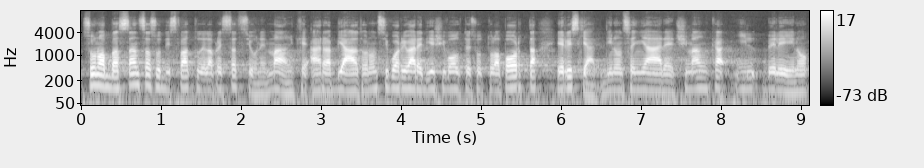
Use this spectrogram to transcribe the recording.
Sono abbastanza soddisfatto della prestazione ma anche arrabbiato, non si può arrivare 10 volte sotto la porta porta e rischiare di non segnare, ci manca il veleno.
